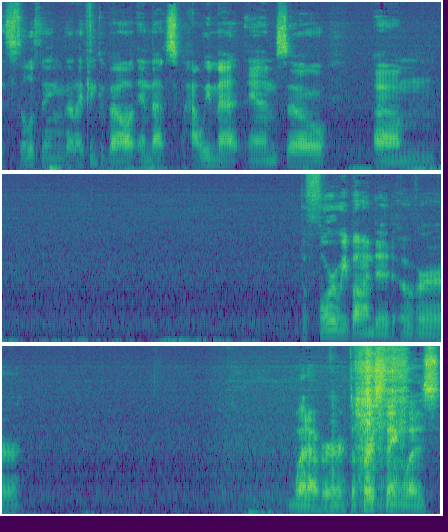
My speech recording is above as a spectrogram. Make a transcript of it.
it's still a thing that I think about and that's how we met and so um before we bonded over whatever the first thing was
